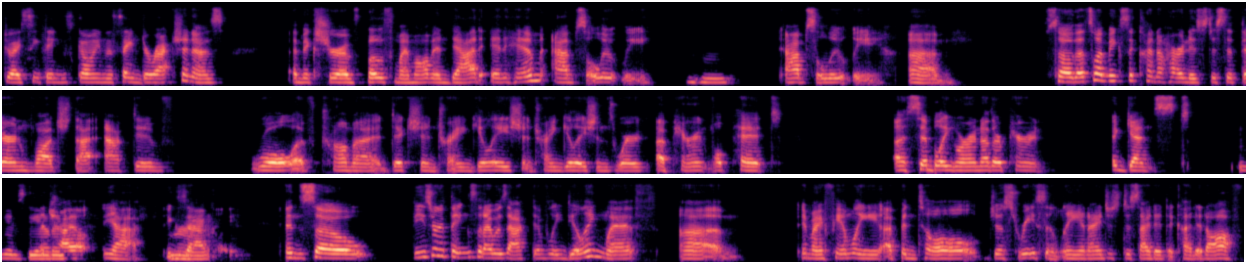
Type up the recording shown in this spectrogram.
do I see things going the same direction as a mixture of both my mom and dad and him? Absolutely. Mm-hmm. Absolutely. Um, so that's what makes it kind of hard is to sit there and watch that active role of trauma, addiction, triangulation. Triangulations where a parent will pit a sibling or another parent against against the, the other child. Yeah, exactly. Right. And so these are things that I was actively dealing with um, in my family up until just recently. And I just decided to cut it off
